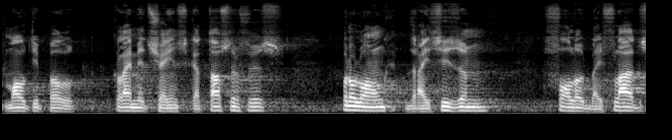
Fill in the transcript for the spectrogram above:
multiple climate change catastrophes, prolonged dry season, followed by floods,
